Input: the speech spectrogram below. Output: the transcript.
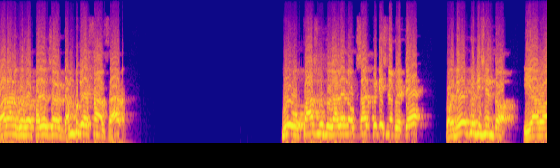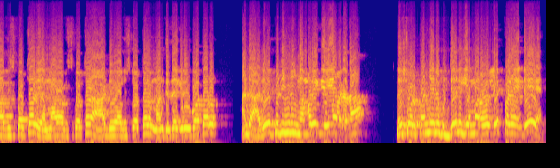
వారానికి ఒకసారి పది ఒకసారి డంప్ చేస్తున్నారు సార్. ఇప్పుడు ఒక పాస్బుక్ కాలేని ఒకసారి పిటిషన్ పెడితే ఒకటే పిటిషన్తో ఈఆర్ఓ ఆఫీస్కి వస్తాడు ఎంఆర్ ఆఫీస్కి వస్తాడు ఆర్డీఓ ఆఫీస్కి వస్తాడు మంత్రి దగ్గరికి పోతారు. అంటే అదే పిటిషన్ నెంబరింగ్ వేయాలి కదా. నెక్స్ట్ వాడు పని చేయనప్పుడు దేనికి ఎంఆర్ఓ లేపడేయండి పడేయండి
